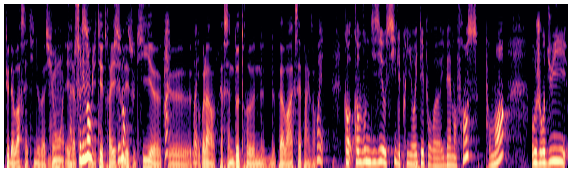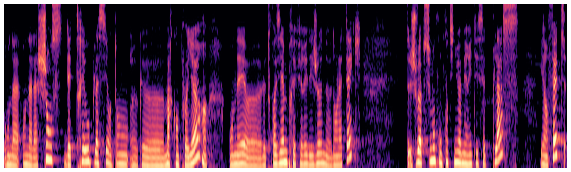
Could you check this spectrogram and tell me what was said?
que d'avoir cette innovation et la possibilité de travailler sur des outils euh, que voilà personne d'autre euh, ne, peut avoir accès, par exemple. Oui. Quand, quand, vous me disiez aussi les priorités pour euh, IBM en France, pour moi, aujourd'hui, on a, on a la chance d'être très haut placé en tant que marque employeur. On est le troisième préféré des jeunes dans la tech. Je veux absolument qu'on continue à mériter cette place. Et en fait,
